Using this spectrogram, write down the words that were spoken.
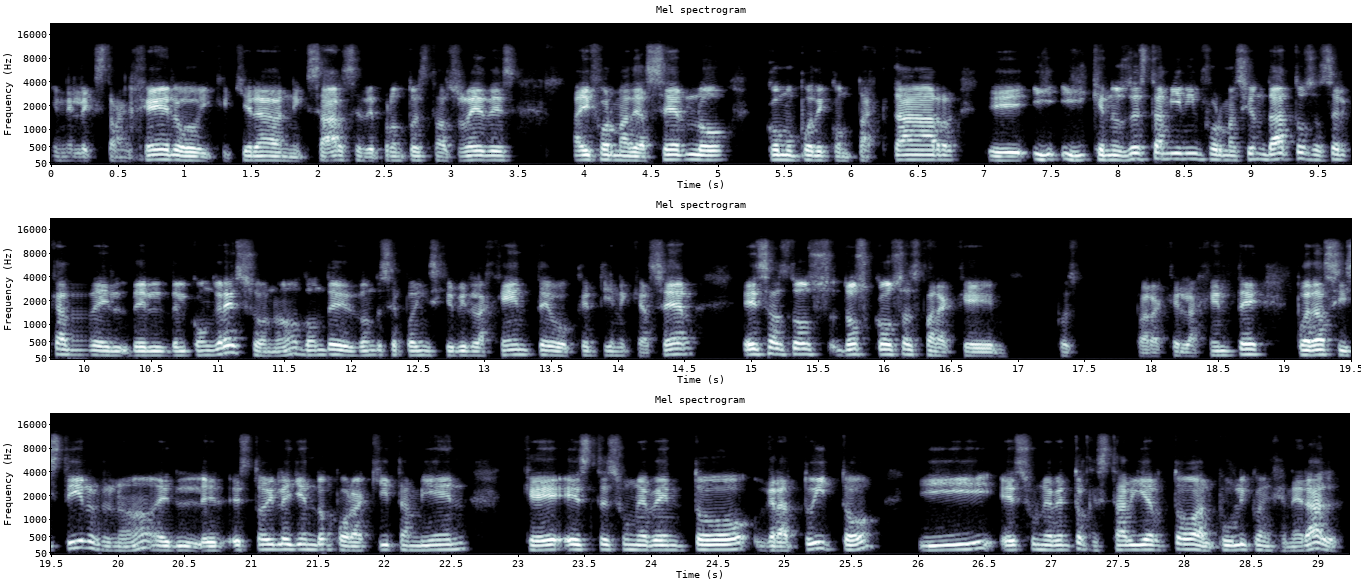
en, el, extranjero y que quiera anexarse de pronto a estas redes? ¿Hay forma de hacerlo? ¿Cómo puede contactar? Eh, y, y, que nos des también información, datos acerca del, del, del Congreso, ¿no? ¿Dónde, ¿Dónde, se puede inscribir la gente o qué tiene que hacer? Esas dos, dos cosas para que, pues, para que la gente pueda asistir, ¿no? estoy leyendo por aquí también que este es un evento gratuito y es un evento que está abierto al público en general.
